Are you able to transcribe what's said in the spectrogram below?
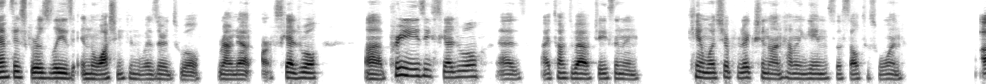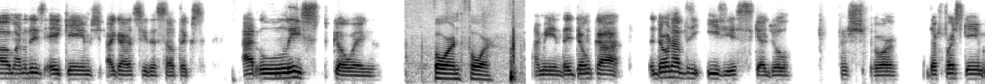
Memphis Grizzlies, and the Washington Wizards will round out our schedule. Uh, pretty easy schedule, as I talked about, Jason and Cam. What's your prediction on how many games the Celtics will win? Um, out of these eight games, I gotta see the Celtics at least going Four and four. I mean, they don't got they don't have the easiest schedule for sure. Their first game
